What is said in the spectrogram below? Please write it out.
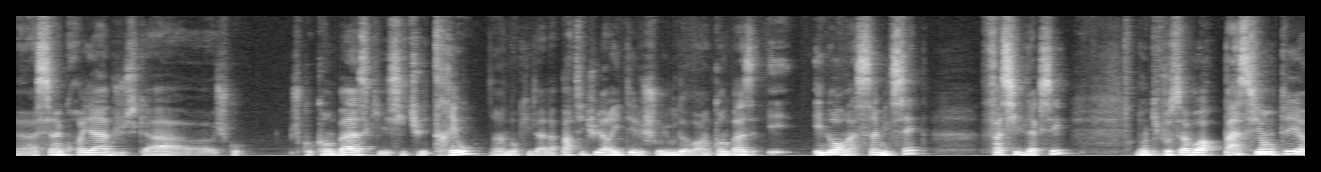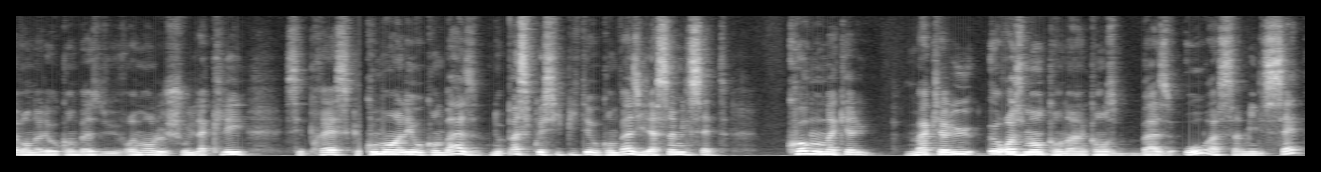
euh, assez incroyable, jusqu'à, euh, jusqu'au, camp de base qui est situé très haut. Hein. donc il a la particularité, le Shoyu, d'avoir un camp de base énorme à 5007, facile d'accès. Donc il faut savoir patienter avant d'aller au camp de base du vraiment le Shoyu. La clé, c'est presque comment aller au camp de base, ne pas se précipiter au camp de base, il est à 5007. comme au Makalu. Makalu, heureusement qu'on a un camp base haut à 5007,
